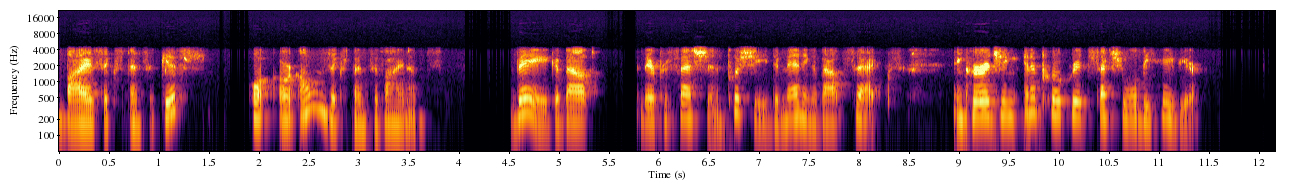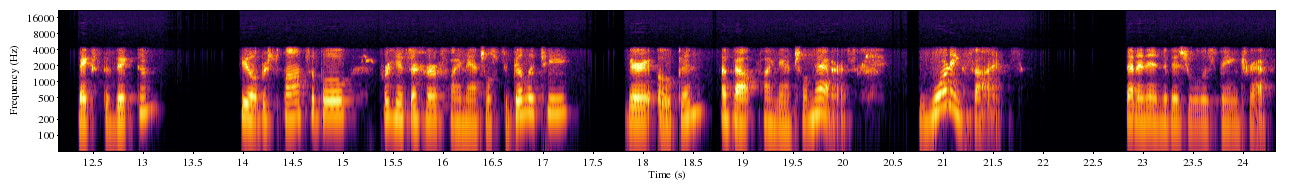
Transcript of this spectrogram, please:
buys expensive gifts, or, or owns expensive items. Vague about their profession, pushy, demanding about sex, encouraging inappropriate sexual behavior makes the victim feel responsible for his or her financial stability, very open about financial matters. Warning signs that an individual is being trafficked.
